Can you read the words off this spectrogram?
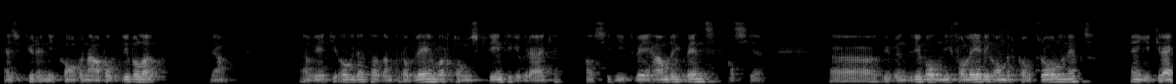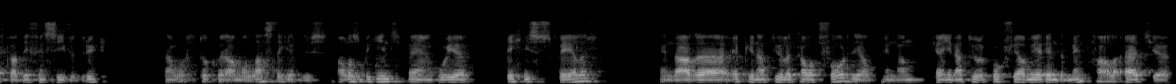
en ze kunnen niet convenabel dribbelen. Ja, dan weet je ook dat dat een probleem wordt om een screen te gebruiken. Als je niet tweehandig bent, als je uh, je dribbel niet volledig onder controle hebt en je krijgt wat defensieve druk, dan wordt het ook weer allemaal lastiger. Dus alles begint bij een goede technische speler. En daar uh, heb je natuurlijk al het voordeel. En dan kan je natuurlijk ook veel meer rendement halen uit je,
